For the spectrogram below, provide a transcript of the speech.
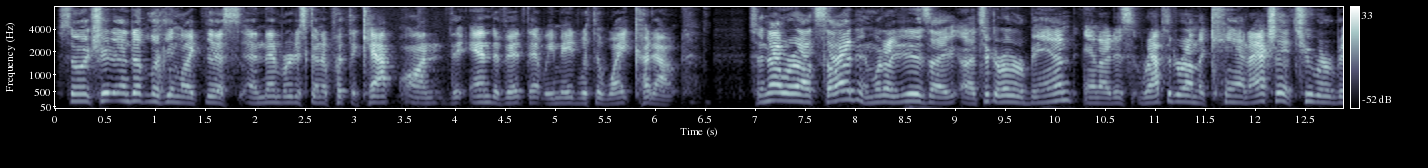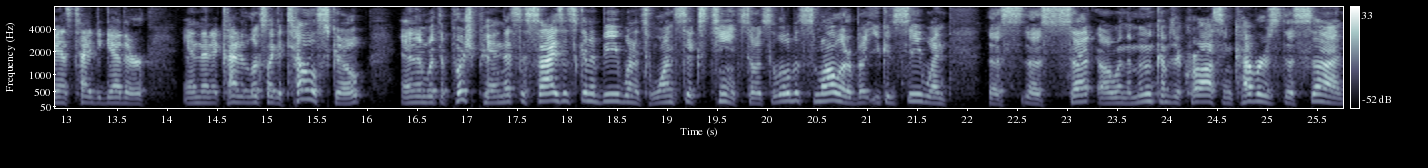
So it should end up looking like this, and then we're just going to put the cap on the end of it that we made with the white cutout. So now we're outside, and what I did is I uh, took a rubber band and I just wrapped it around the can. I actually had two rubber bands tied together, and then it kind of looks like a telescope. And then with the push pin, that's the size it's going to be when it's 1 16th. So it's a little bit smaller, but you can see when the, the sun, uh, when the moon comes across and covers the sun,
